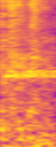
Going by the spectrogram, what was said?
Yeah.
